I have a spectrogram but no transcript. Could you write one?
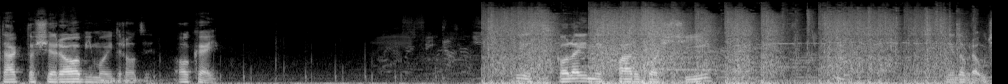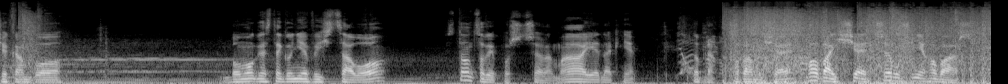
Tak to się robi, moi drodzy. Okej. Tu jest kolejnych paru gości. Nie dobra, uciekam, bo... Bo mogę z tego nie wyjść cało. Stąd sobie postrzelam, a jednak nie. Dobra, chowamy się. Chowaj się! Czemu się nie chowasz?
